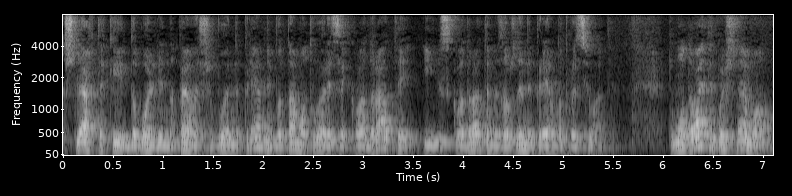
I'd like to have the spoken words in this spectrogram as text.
шлях такий доволі, напевно, що буде неприємний, бо там утворюються квадрати, і з квадратами завжди неприємно працювати. Тому давайте почнемо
